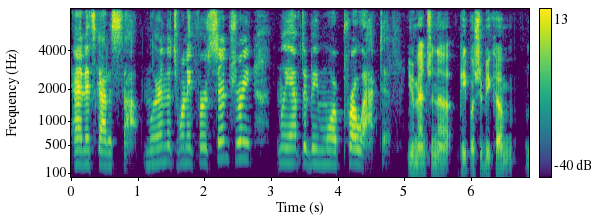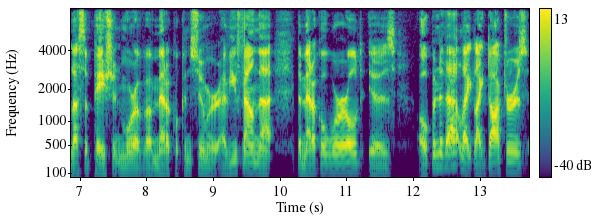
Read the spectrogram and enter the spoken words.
and it's got to stop. We're in the 21st century. We have to be more proactive. You mentioned that people should become less a patient, more of a medical consumer. Have you found that the medical world is open to that? Like like doctors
